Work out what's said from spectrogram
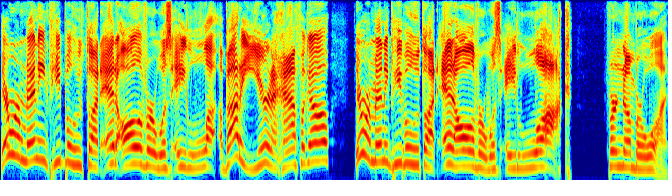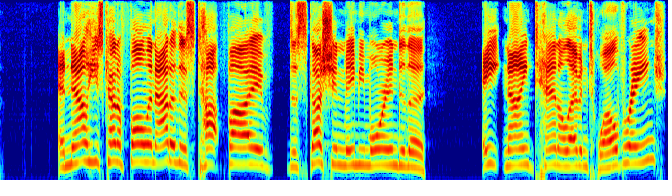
There were many people who thought Ed Oliver was a lo- about a year and a half ago. There were many people who thought Ed Oliver was a lock for number 1. And now he's kind of fallen out of this top 5 discussion maybe more into the 8, 9, 10, 11, 12 range.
